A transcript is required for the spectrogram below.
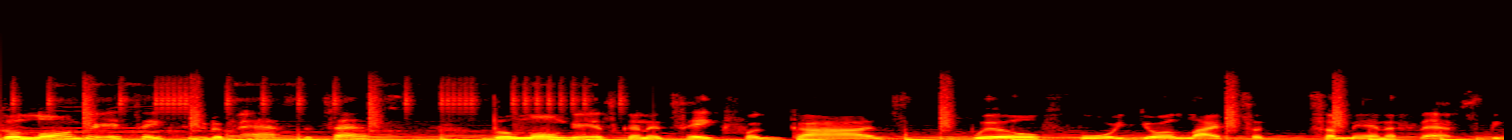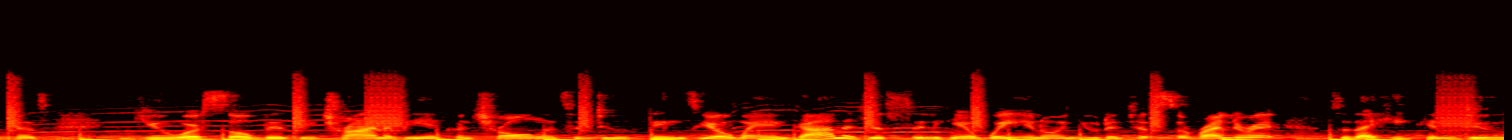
the longer it takes you to pass the test, the longer it's going to take for God's will for your life to, to manifest because you are so busy trying to be in control and to do things your way. And God is just sitting here waiting on you to just surrender it so that He can do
